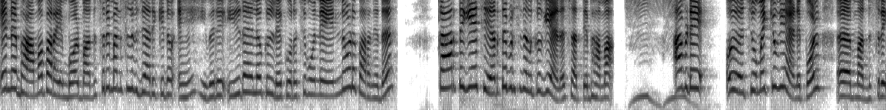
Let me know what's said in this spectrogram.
എന്നെ ഭാമ പറയുമ്പോൾ മധുശ്രീ മനസ്സിൽ വിചാരിക്കുന്നു ഏ ഇവർ ഈ ഡയലോഗുകളുടെ കുറച്ചു മുന്നേ എന്നോട് പറഞ്ഞത് കാർത്തികയെ ചേർത്ത് പിടിച്ചു നിൽക്കുകയാണ് സത്യഭാമ. അവിടെ ചുമയ്ക്കുകയാണ് ഇപ്പോൾ മധുശ്രീ.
